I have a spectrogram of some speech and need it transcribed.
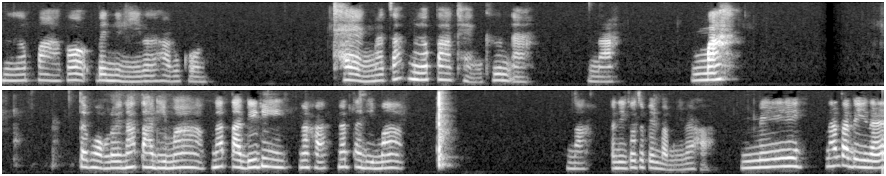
เนื้อปลาก็เป็นอย่างนี้เลยค่ะทุกคน แข็งนะจ๊ะ เนื้อปลาแข็งขึ้นอะนะ มา แต่บอกเลยหน้าตาดีมาก หน้าตาดีดีนะคะ หน้าตาดีมาก นะ อันนี้ก็จะเป็นแบบนี้เลยค่ะ นี่ หน้าตาดีนะ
